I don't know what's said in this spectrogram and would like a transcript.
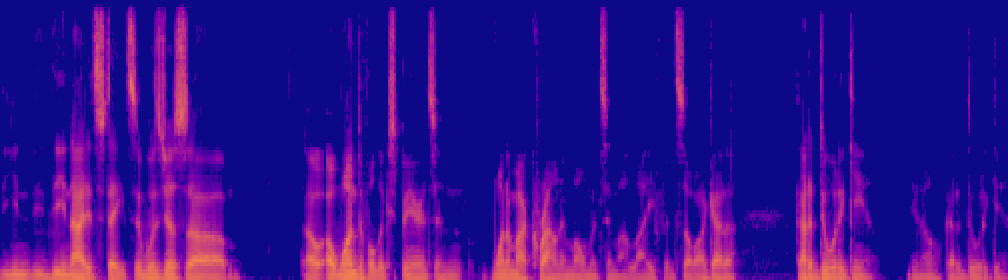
the, United States. It was just uh, a, a wonderful experience and one of my crowning moments in my life. And so I gotta gotta do it again. You know, gotta do it again.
